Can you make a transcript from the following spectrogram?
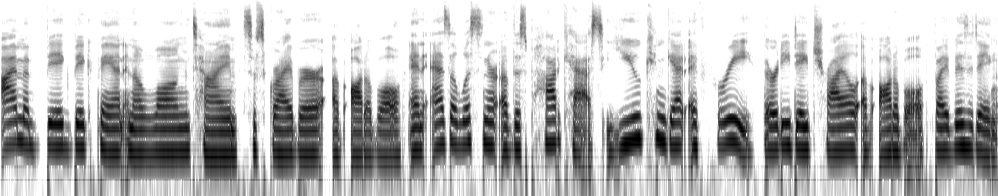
I'm a big, big fan and a long time subscriber of Audible. And as a listener of this podcast, you can get a free 30 day trial of Audible by visiting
